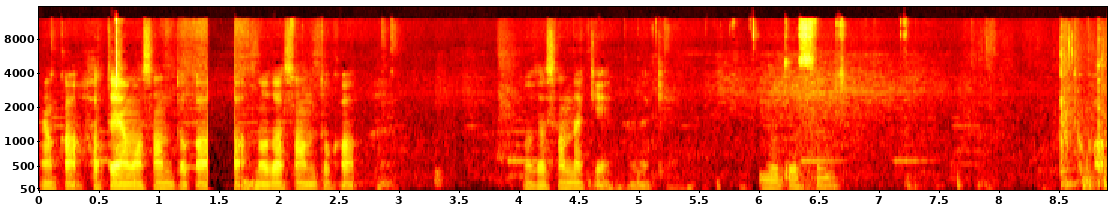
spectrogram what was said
なんか、鳩山さんとか、野田さんとか、野田さんだっけ？なんだっけ？野田さんとか、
